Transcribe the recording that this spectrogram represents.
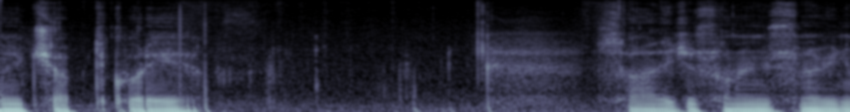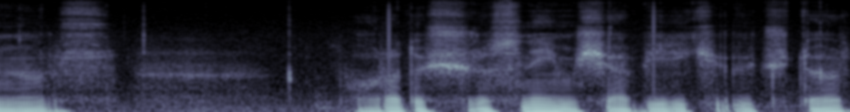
13 yaptık orayı. Sadece sonuncusunu bilmiyoruz. Bu arada şurası neymiş ya? 1, 2, 3, 4,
